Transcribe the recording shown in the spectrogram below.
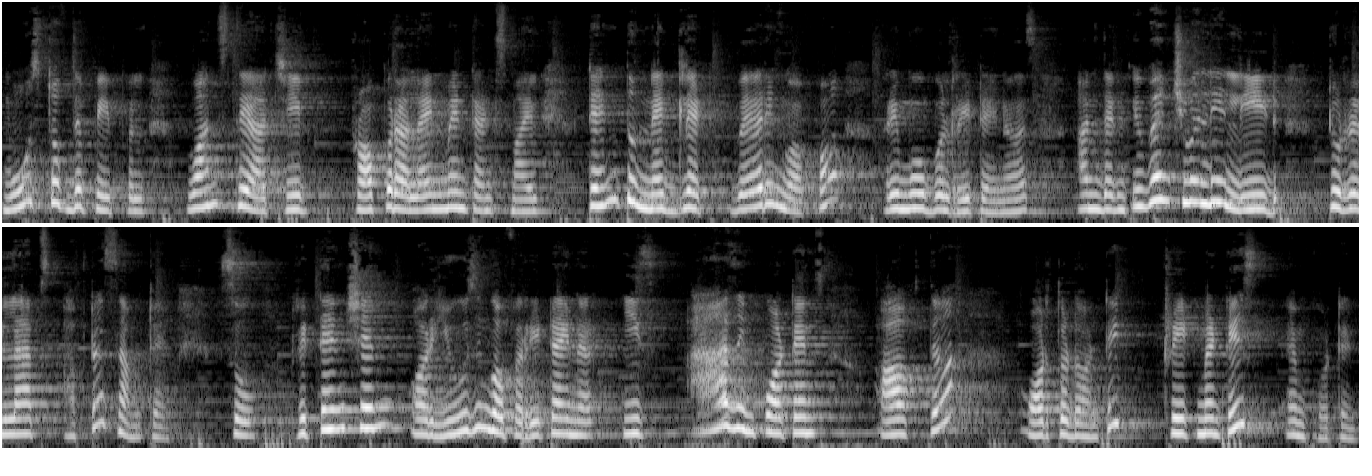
Most of the people, once they achieve proper alignment and smile, tend to neglect wearing of a removable retainers and then eventually lead to relapse after some time. So, retention or using of a retainer is as important of the orthodontic treatment is important.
